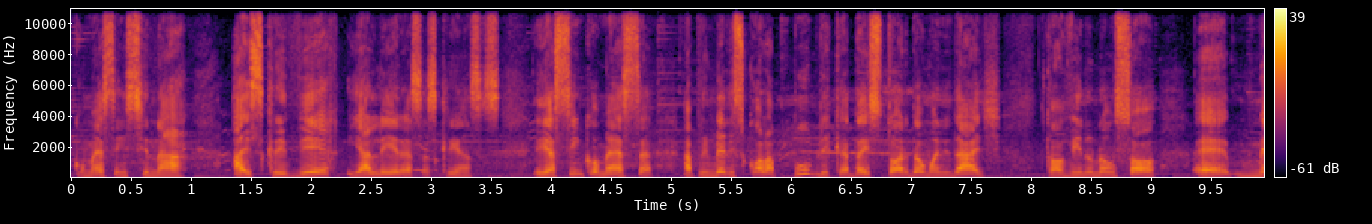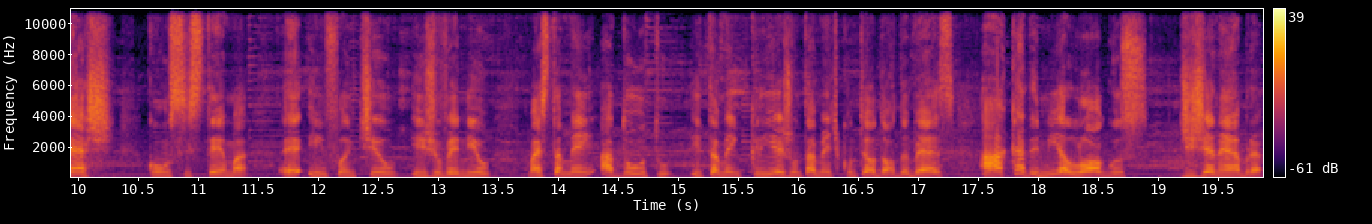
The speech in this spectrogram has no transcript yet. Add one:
começa a ensinar a escrever e a ler essas crianças. E assim começa a primeira escola pública da história da humanidade. Calvino não só é, mexe com o sistema é, infantil e juvenil, mas também adulto, e também cria, juntamente com Theodore de Beze, a Academia Logos de Genebra,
